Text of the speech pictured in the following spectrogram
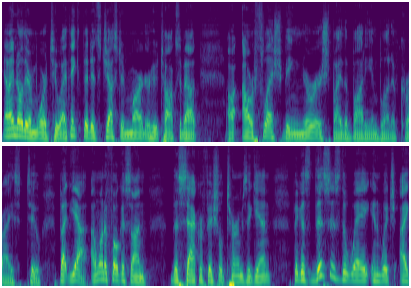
And I know there are more too. I think that it's Justin Martyr who talks about our, flesh being nourished by the body and blood of Christ too. But yeah, I want to focus on the sacrificial terms again because this is the way in which I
